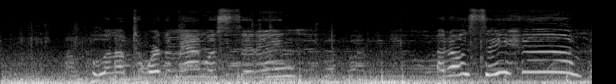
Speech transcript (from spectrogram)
I'm pulling up to where the man was sitting. I don't see him.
